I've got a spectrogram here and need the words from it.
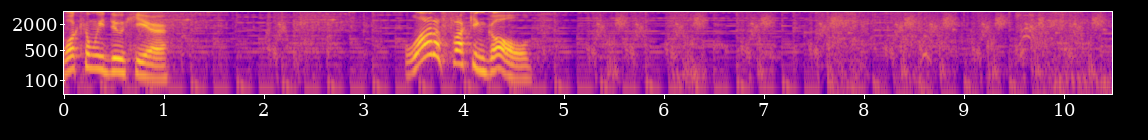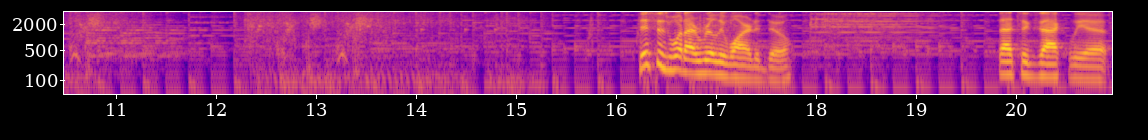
What can we do here? A lot of fucking gold. This is what I really wanted to do. That's exactly it.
